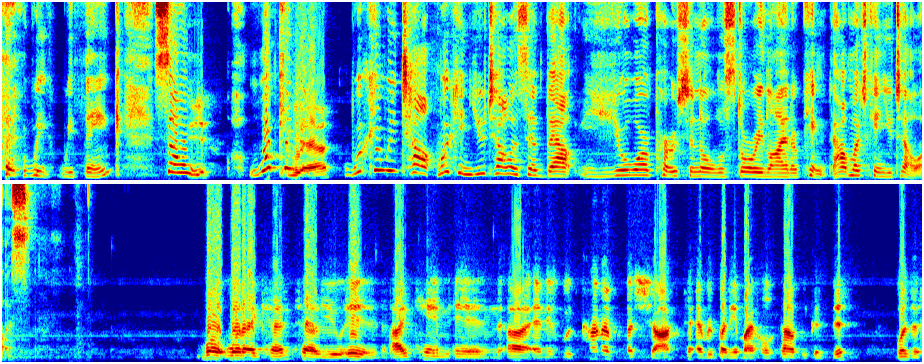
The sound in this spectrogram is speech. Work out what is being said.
we we think so Yeah. what can Yeah. what can we tell what can you tell us about your personal storyline or can how much can you tell us Well, what I can tell you is I came in uh, and it was kind of a shock to everybody in my hometown because this was a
